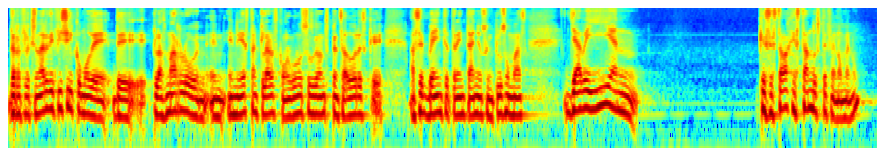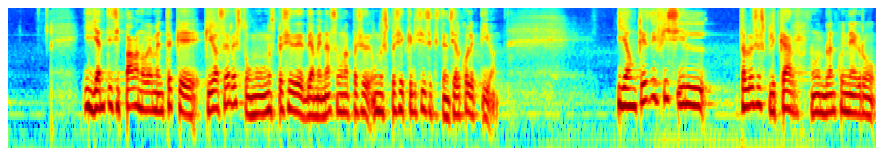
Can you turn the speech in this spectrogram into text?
reflexionar, es difícil como de, plasmarlo en, ideas tan claras como algunos de esos grandes pensadores que hace 20, 30 años o incluso más ya veían que se estaba gestando este fenómeno y ya anticipaban obviamente que, iba a ser esto, una especie de, amenaza, una especie, una especie de crisis existencial colectiva. Y aunque es difícil tal vez explicar en blanco y negro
